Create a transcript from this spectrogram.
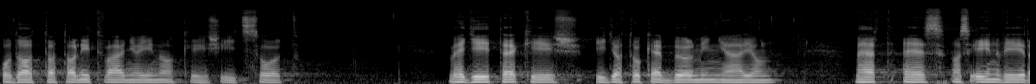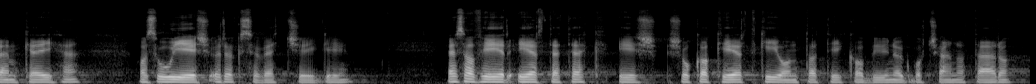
odaadta tanítványainak, és így szólt. Vegyétek és igyatok ebből minnyájan, mert ez az én vérem kejhe, az új és örök szövetségé. Ez a vér értetek, és sokakért kiontatik a bűnök bocsánatára.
